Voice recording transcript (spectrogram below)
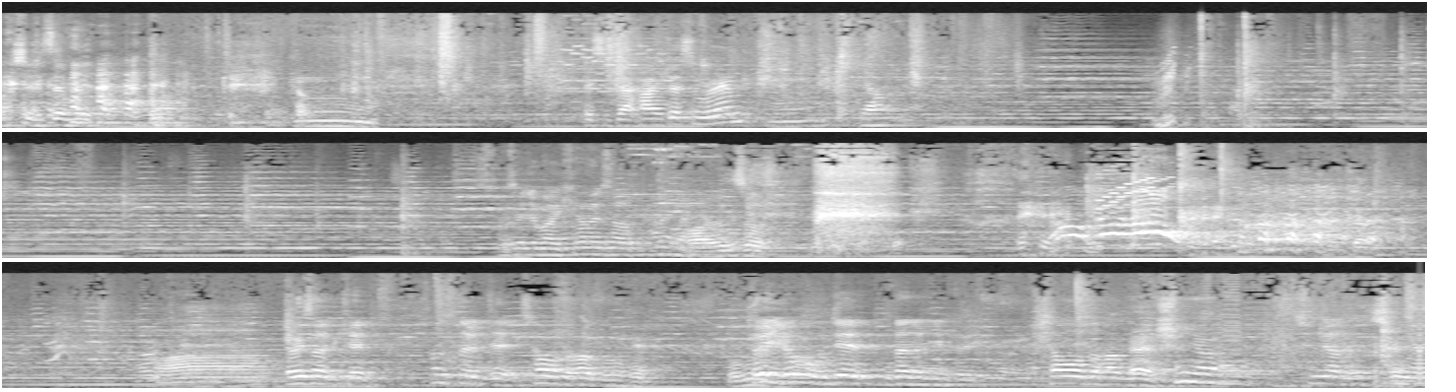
확실히 세 보인다 this is our home dressing room. 그래서 이제 막 이렇게 하면서 하는 와 여기서 와. 여기서 이렇게 선수들 이제 샤워도 하고. 저희 이런 거 언제 구단장님들이 샤워도 하고. 네, 10년. 10년. 10년.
